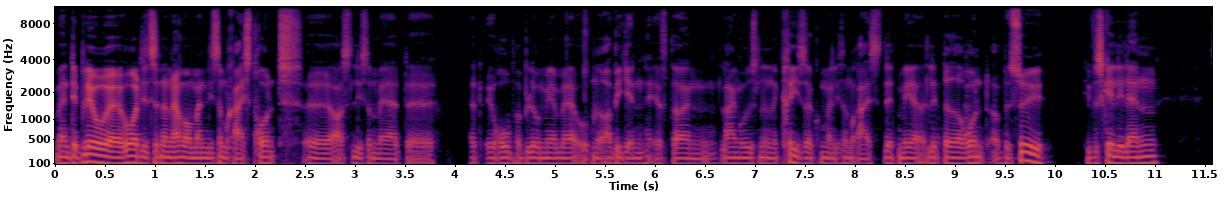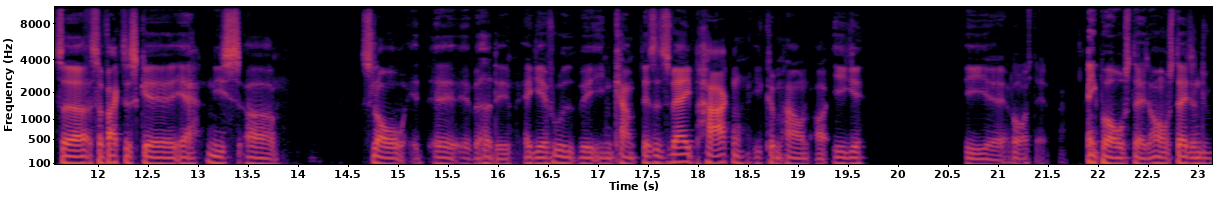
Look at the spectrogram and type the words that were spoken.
Men det blev øh, hurtigt til den her, hvor man ligesom rejste rundt, øh, også ligesom med, at, øh, at Europa blev mere og mere åbnet op igen efter en lang udslidende krig, så kunne man ligesom rejse lidt, mere, lidt bedre rundt og besøge de forskellige lande. Så, så faktisk, øh, ja, Nice og slår et, øh, hvad hedder det, AGF ud ved i en kamp. Det er så desværre i parken i København, og ikke i, øh, på årsdagen. ikke på Aarhus Stadion. Aarhus Stadion de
